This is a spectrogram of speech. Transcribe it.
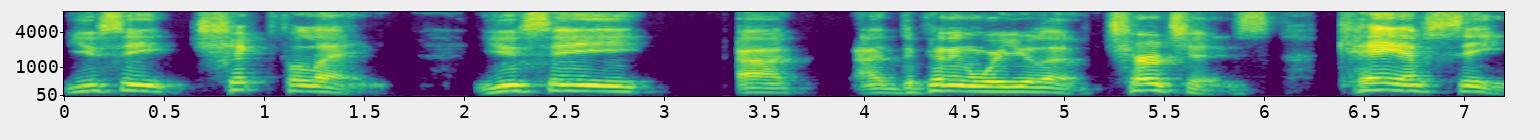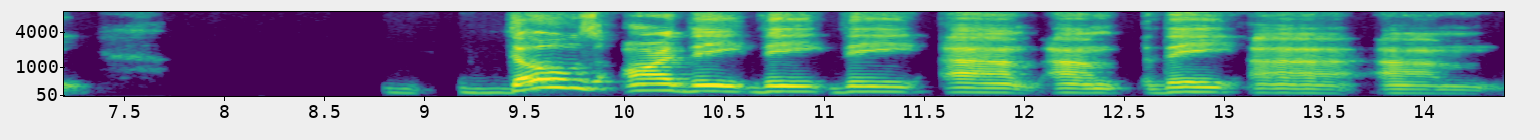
you see Chick fil A, you see, uh, uh, depending on where you live, churches, KFC, those are the the the um, um, the uh, um,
